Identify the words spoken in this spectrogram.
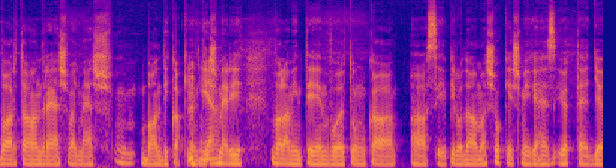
Barta András vagy más bandikaként Igen. ismeri, valamint én voltunk a, a szép irodalmasok, és még ehhez jött egy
